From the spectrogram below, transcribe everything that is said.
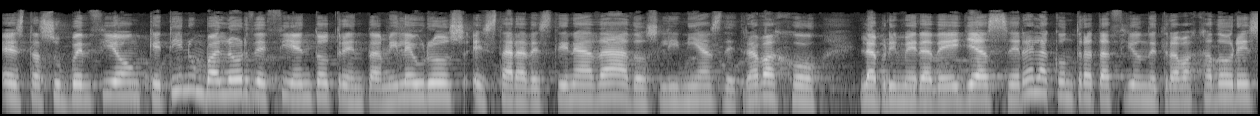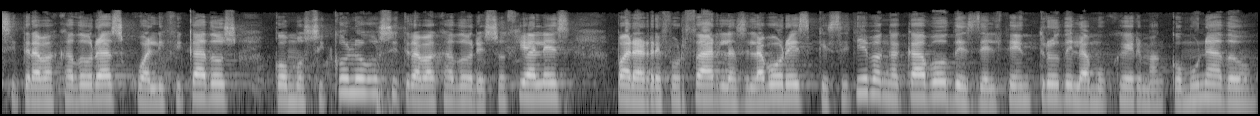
Esta subvención, que tiene un valor de 130.000 euros, estará destinada a dos líneas de trabajo. La primera de ellas será la contratación de trabajadores y trabajadoras cualificados como psicólogos y trabajadores sociales para reforzar las labores que se llevan a cabo desde el Centro de la Mujer Mancomunado.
